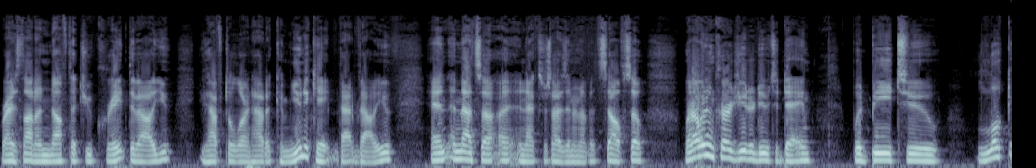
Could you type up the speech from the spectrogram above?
right, it's not enough that you create the value. You have to learn how to communicate that value. And, and that's a, an exercise in and of itself. So what I would encourage you to do today would be to look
